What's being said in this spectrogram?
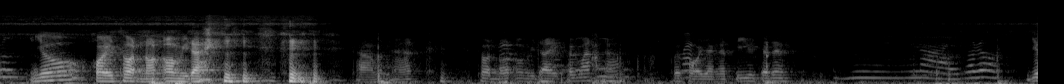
นี่โยคอยถอดน็อตออกไม่ได้ขามันหัก ถอดน็อตออกไม่ได้ข้างมันเอาคอยขออย่างกะติ้วจะเด้ออืมหน่อยก็รู้โย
